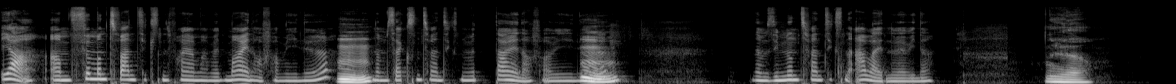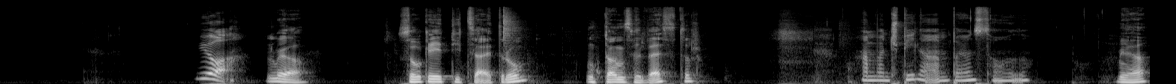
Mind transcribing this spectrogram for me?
Ja, am 25. feiern wir mit meiner Familie Mhm. und am 26. mit deiner Familie. Und am 27. arbeiten wir wieder. Ja. Ja, Ja. So geht die Zeit rum. Und dann Silvester. haben wir einen Spieleabend bei uns zu Hause. Ja.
